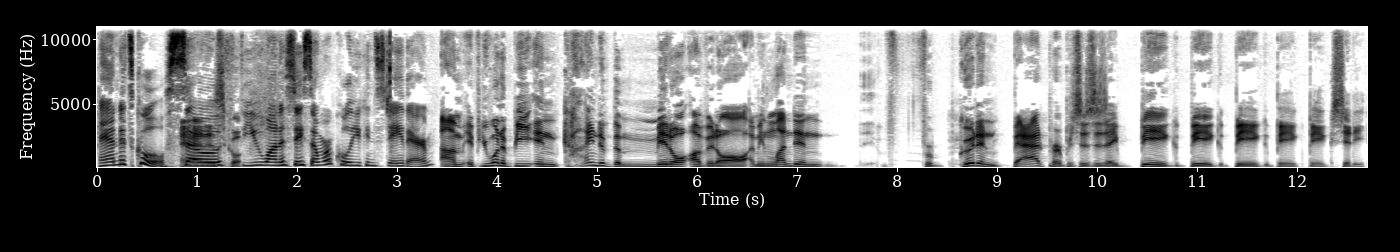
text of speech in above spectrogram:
And it's cool. So it's cool. if you want to stay somewhere cool, you can stay there. Um, if you want to be in kind of the middle of it all, I mean, London, for good and bad purposes, is a big, big, big, big, big city.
